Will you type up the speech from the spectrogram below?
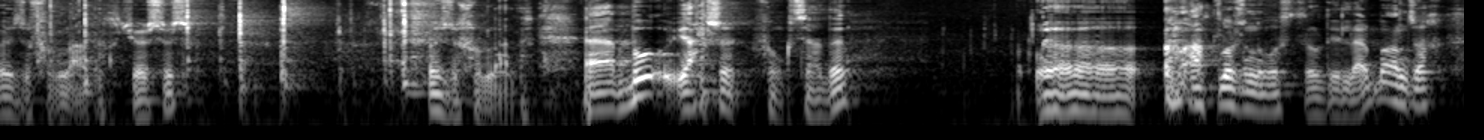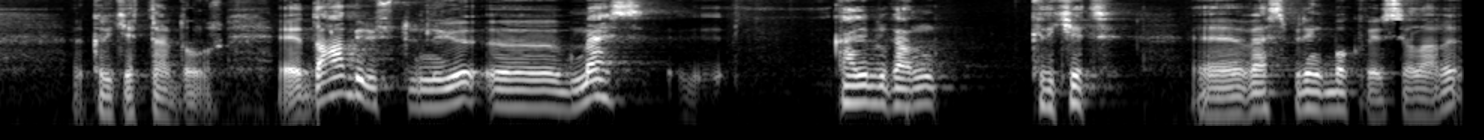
özü fırlanır. Görürsüz? Özü fırlanır. Bu yaxşı funksiyadır. Atlojanlı stil deyirlər. Bu ancaq kriketlərdə olur. Daha bir üstünlüyü e, məhz Kalibriganın kriket e, və Springbok versiyaları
